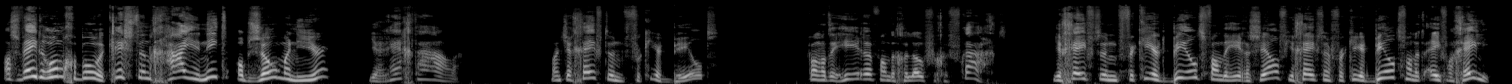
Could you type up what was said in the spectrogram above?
Als wederom geboren christen ga je niet op zo'n manier je recht halen. Want je geeft een verkeerd beeld van wat de Heere van de gelovigen vraagt. Je geeft een verkeerd beeld van de Heere zelf. Je geeft een verkeerd beeld van het evangelie.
